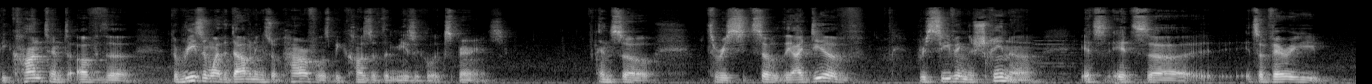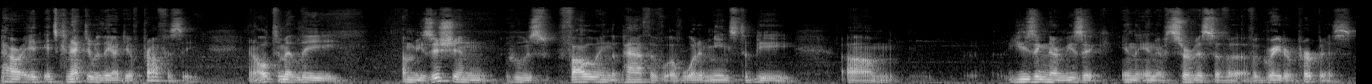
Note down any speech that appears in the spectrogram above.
the content of the the reason why the davening is so powerful is because of the musical experience. And so, to rec- so the idea of receiving the Shechina, it's it's uh, it's a very power. It, it's connected with the idea of prophecy, and ultimately, a musician who's following the path of, of what it means to be um, using their music in in a service of a, of a greater purpose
